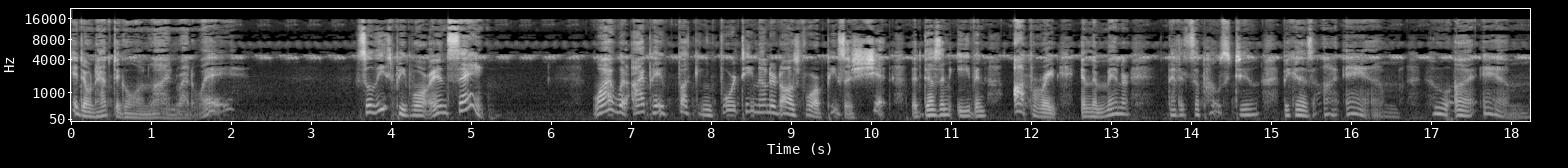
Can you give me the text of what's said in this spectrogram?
It don't have to go online right away. So these people are insane. Why would I pay fucking $1,400 for a piece of shit that doesn't even operate in the manner that it's supposed to? Because I am who I am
